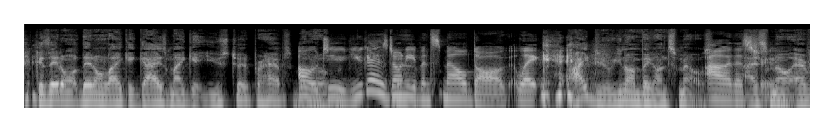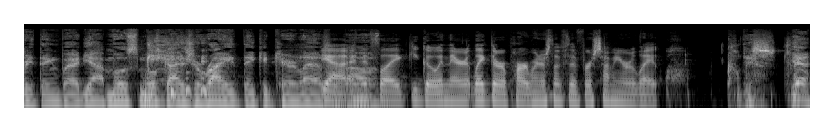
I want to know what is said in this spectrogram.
Because they don't they don't like it. Guys might get used to it perhaps. But Oh, dude, you guys don't even smell dog. Like, I do. You know, I'm big on smells. Oh, that's I true. smell everything, but yeah, most most guys, you're right. They could care less. yeah. And it's like you go in there, like their apartment or something for the first time, and you're like, oh gosh. yeah.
